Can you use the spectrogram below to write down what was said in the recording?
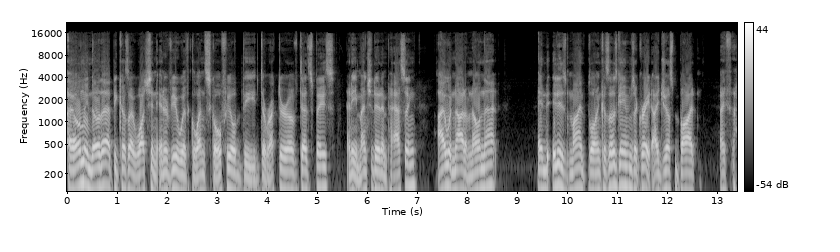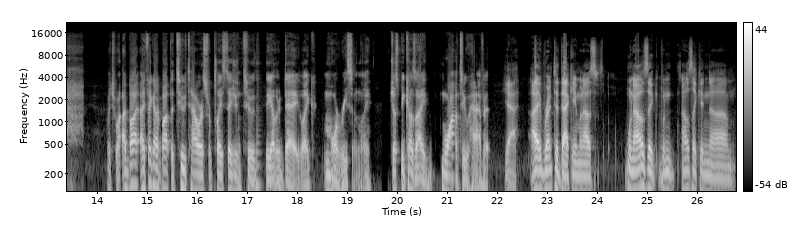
I only know that because I watched an interview with Glen Schofield, the director of Dead Space, and he mentioned it in passing. I would not have known that. And it is mind blowing because those games are great. I just bought, I, which one? I bought. I think I bought the Two Towers for PlayStation Two the other day, like more recently, just because I want to have it. Yeah, I rented that game when I was when I was like when I was like in um,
